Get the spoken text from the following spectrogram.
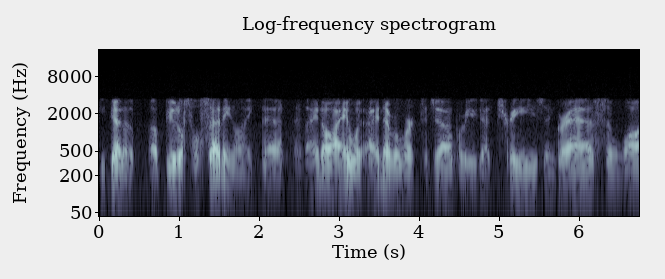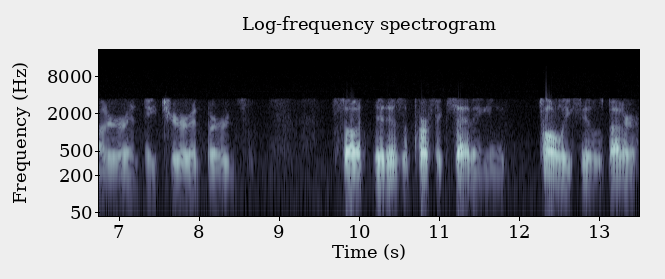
you got a, a beautiful setting like that. And I know I w- I never worked a job where you got trees and grass and water and nature and birds. So it, it is a perfect setting, and it totally feels better.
